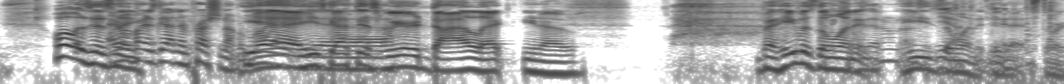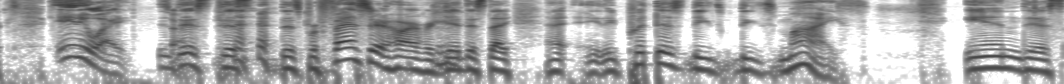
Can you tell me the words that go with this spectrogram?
what was his Everybody's name? Everybody's got an impression of him. Yeah, right? he's got this weird dialect, you know. But he was the one that, that on us. he's the one that did yeah. that story. Anyway, this this this professor at Harvard did this study and he put this these these mice in this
